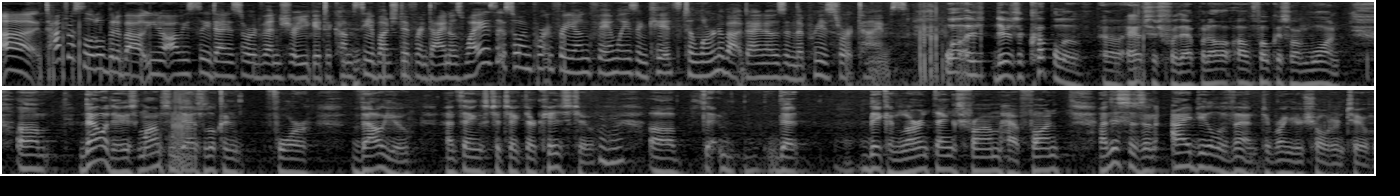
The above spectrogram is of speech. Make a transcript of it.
uh, talk to us a little bit about, you know, obviously Dinosaur Adventure, you get to come mm -hmm. see a bunch of different dinos. Why is it so important for young families and kids to learn about dinos in the prehistoric times? Well, there's a couple of uh, answers for that, but I'll, I'll focus on one. Um, nowadays, moms and dads looking for value and things to take their kids to mm -hmm. uh, th that they can learn things from, have fun. And this is an ideal event to bring your children to.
